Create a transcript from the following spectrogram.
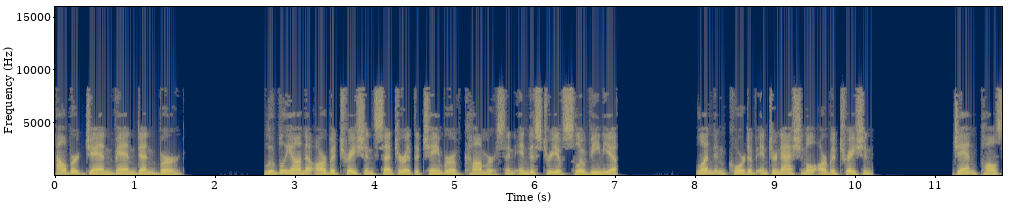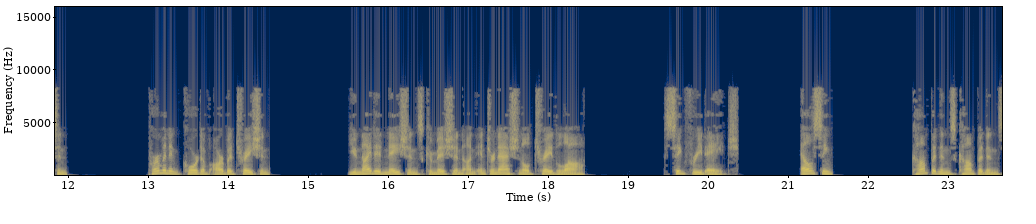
Albert Jan van den Berg Ljubljana Arbitration Centre at the Chamber of Commerce and Industry of Slovenia London Court of International Arbitration Jan Paulsson Permanent Court of Arbitration United Nations Commission on International Trade Law Siegfried H. Elsing Competence Competence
